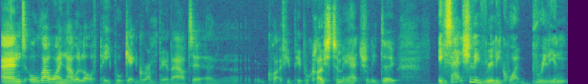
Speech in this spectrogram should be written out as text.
And although I know a lot of people get grumpy about it, and uh, quite a few people close to me actually do, it's actually really quite brilliant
